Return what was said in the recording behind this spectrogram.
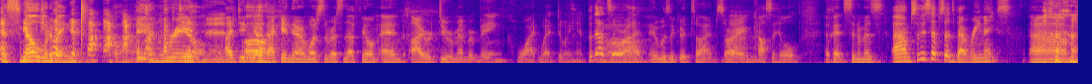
the smell would have been oh, unreal. I did, I did Oh. go back in there and watch the rest of that film, and I do remember being quite wet doing it. But that's all right. Oh. It was a good time. Sorry, Wow. Castle Hill Event Cinemas. Um, so this episode's about remakes. Um,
